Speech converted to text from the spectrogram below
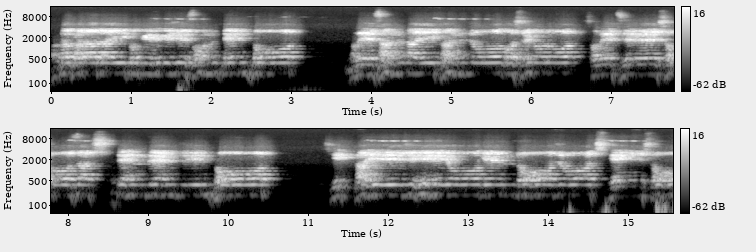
中から大国福寺尊天堂、まで三大感情ご守護のそれ中小雑天伝人等しっかり自由言道場地天正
